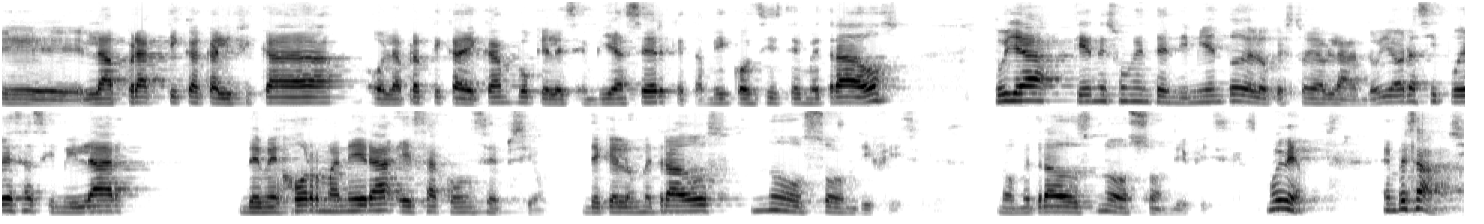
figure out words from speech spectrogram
eh, la práctica calificada o la práctica de campo que les envía a hacer, que también consiste en metrados, tú ya tienes un entendimiento de lo que estoy hablando y ahora sí puedes asimilar de mejor manera esa concepción de que los metrados no son difíciles. Los metrados no son difíciles. Muy bien, empezamos.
